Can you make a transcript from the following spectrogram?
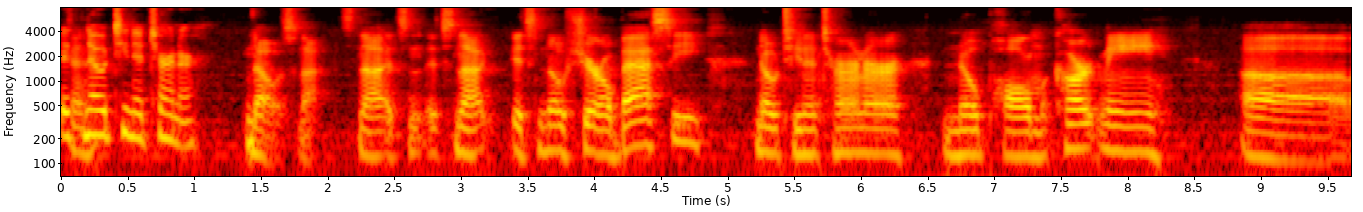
It's Yeah. no Tina Turner. No, it's not. It's not. It's it's not. It's no Shirley Bassey, no Tina Turner, no Paul McCartney, uh,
